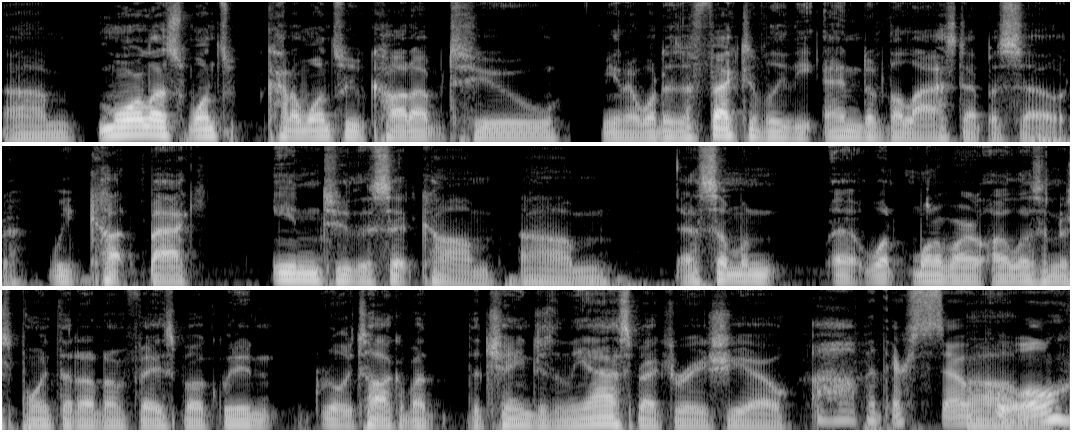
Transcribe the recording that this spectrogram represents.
Um, more or less, once kind of once we've caught up to you know what is effectively the end of the last episode, we cut back into the sitcom. Um, as someone, uh, one one of our, our listeners pointed out on Facebook, we didn't really talk about the changes in the aspect ratio. oh, but they're so Um, cool.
